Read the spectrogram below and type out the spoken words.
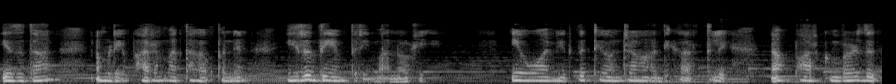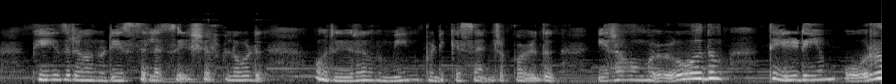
இதுதான் நம்முடைய பரம தகப்பனின் இருதயம் பிரிமானோர்களே யோவான் இருபத்தி ஒன்றாம் அதிகாரத்திலே நாம் பார்க்கும் பொழுது பேதுருவனுடைய சில சீஷர்களோடு ஒரு இரவு மீன் பிடிக்க சென்ற பொழுது இரவு முழுவதும் தேடியும் ஒரு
